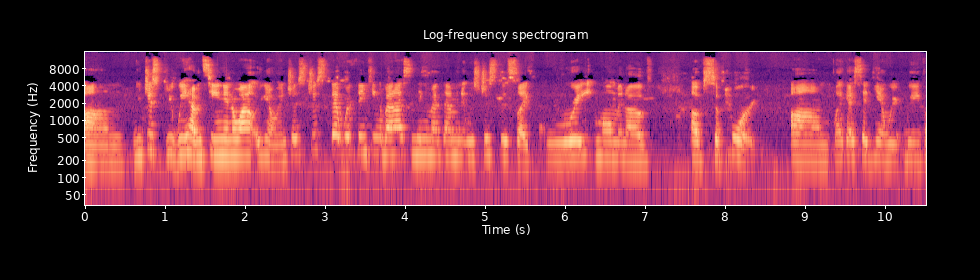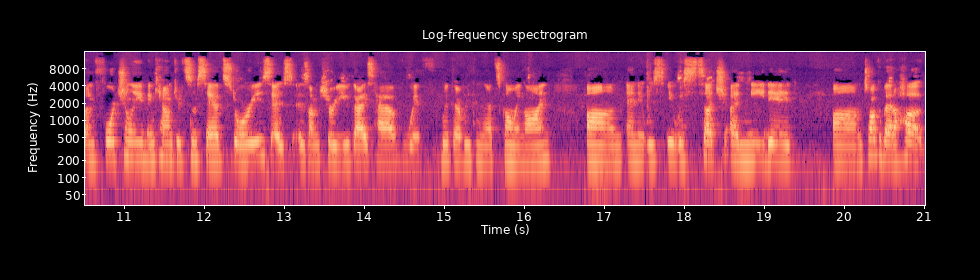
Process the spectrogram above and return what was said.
um you just you, we haven't seen in a while you know and just just that we're thinking about us and thinking about them and it was just this like great moment of of support. Um like i said you know we, we've unfortunately have encountered some sad stories as as i'm sure you guys have with with everything that's going on. Um and it was it was such a needed um talk about a hug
